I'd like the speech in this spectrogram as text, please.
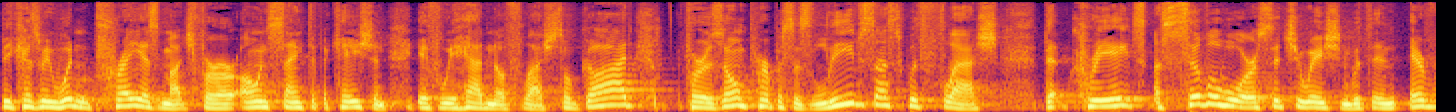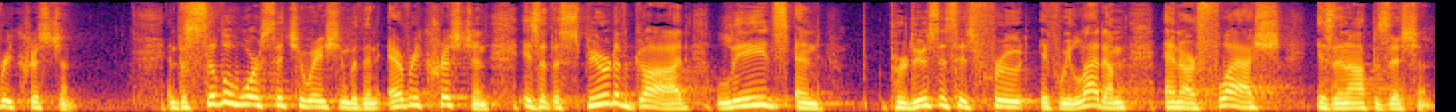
Because we wouldn't pray as much for our own sanctification if we had no flesh. So God, for his own purposes, leaves us with flesh that creates a civil war situation within every Christian. And the civil war situation within every Christian is that the Spirit of God leads and produces his fruit if we let him, and our flesh is in opposition.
